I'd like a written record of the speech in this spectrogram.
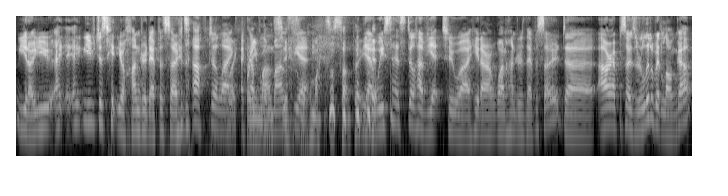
you know, you uh, you've just hit your hundred episodes after like, Like a couple months, of months, yeah, four months or something. yeah, we still have yet to uh, hit our 100th episode. Uh, our episodes are a little bit longer,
